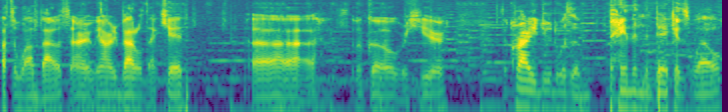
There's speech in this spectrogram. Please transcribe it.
Lots of wild battles. Alright, we already battled that kid. Uh, we'll go over here. The karate dude was a pain in the dick as well.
